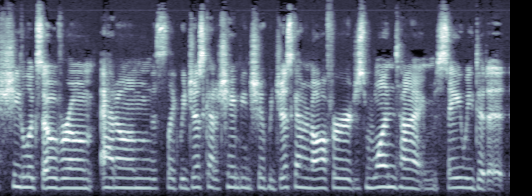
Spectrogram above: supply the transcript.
she looks over him at him. It's like we just got a championship. We just got an offer. Just one time, say we did it.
